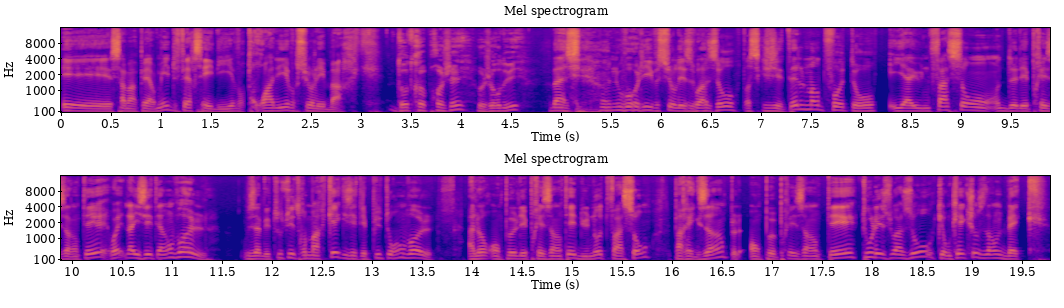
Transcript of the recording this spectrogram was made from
et ça m'a permis de faire ces livres, trois livres sur les barques. D'autres projets aujourd'hui? Ben, c'est un nouveau livre sur les oiseaux parce que j'ai tellement de photos. Il y a une façon de les présenter. Ouais, là, ils étaient en vol vous avez tout de suite remarqué qu'ils étaient plutôt en vol. Alors on peut les présenter d'une autre façon. Par exemple, on peut présenter tous les oiseaux qui ont quelque chose dans le bec.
